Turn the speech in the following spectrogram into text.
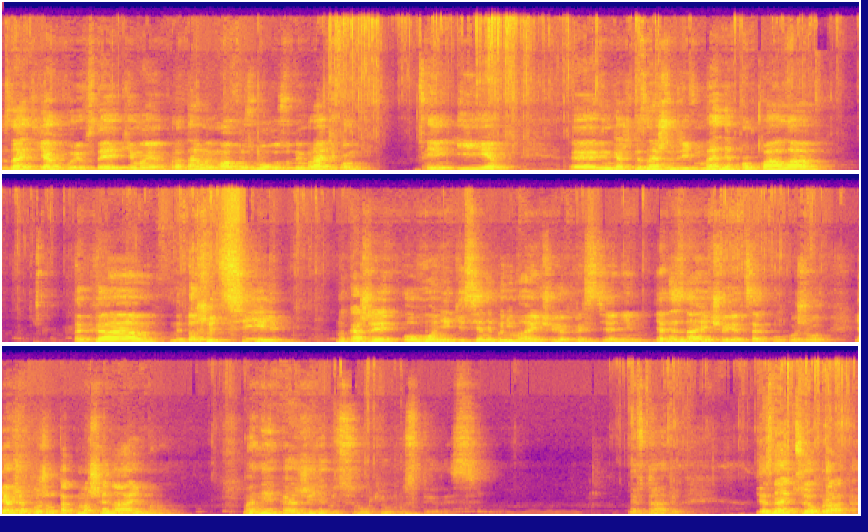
Знаєте, я говорив з деякими братами, мав розмову з одним братиком. І, і він каже: ти знаєш, Андрій, в мене пропала така не то, що ціль, ну каже, огонь якийсь. Я не розумію, що я християнин. Я не знаю, що я в церкву хожу. Я вже хожу так машинально. У мене, каже, якось руки опустились. Я втратив. Я знаю цього брата.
